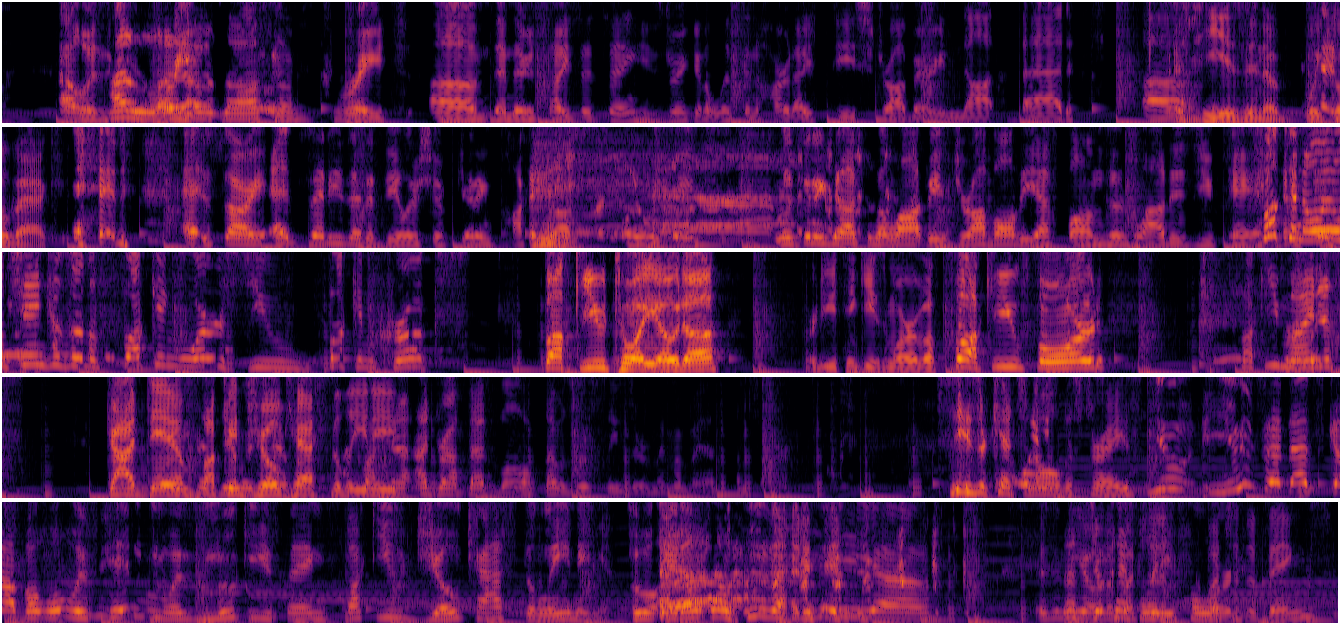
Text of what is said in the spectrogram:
That was I love great. that was awesome. great. Um, and there's Tyson saying he's drinking a Lipton Hard Iced Tea Strawberry. Not bad. Uh, As he is in a wait, go back. Ed, Ed- sorry, Ed said he's at a dealership getting pocket robbed for an oil change. Listening to us in the lobby, drop all the f bombs as loud as you can. fucking oil changes are the fucking worst, you fucking crooks. Fuck you, Toyota. Or do you think he's more of a fuck you, Ford? Fuck you, Or Midas. Goddamn He said fucking Joe dealership. Castellini. Fuck. I dropped that ball. That was real Caesar. My, my bad. I'm sorry. Caesar catching all the strays. You you said that, Scott, but what was hidden was Mookie saying "fuck you, Joe Castellini," who I don't know who that is. He, uh, isn't That's he Joe own a bunch Castellini of, Ford. bunch of the things?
